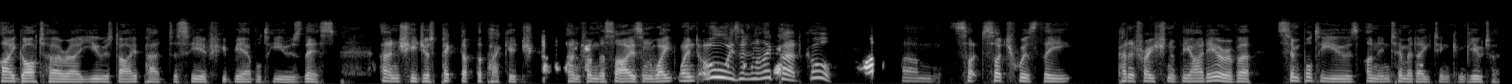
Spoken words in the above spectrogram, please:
I got her a used iPad to see if she'd be able to use this. And she just picked up the package and from the size and weight went, "Oh, is it an iPad? Cool." Um, such such was the penetration of the idea of a simple to use, unintimidating computer.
